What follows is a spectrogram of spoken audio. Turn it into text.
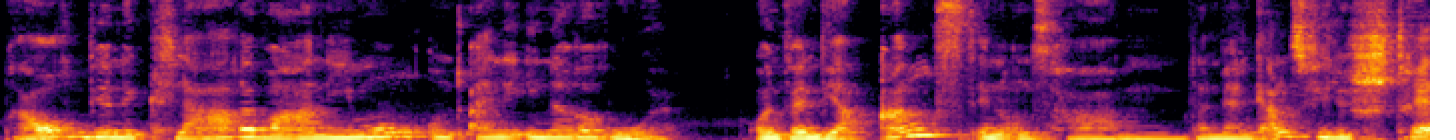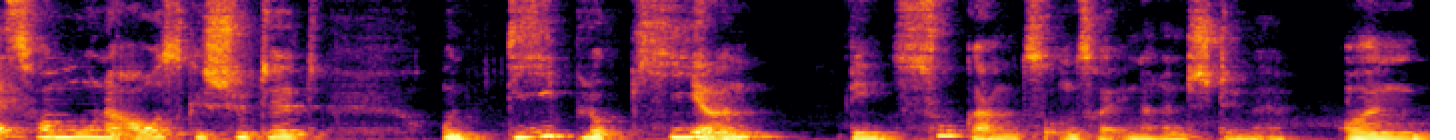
brauchen wir eine klare Wahrnehmung und eine innere Ruhe. Und wenn wir Angst in uns haben, dann werden ganz viele Stresshormone ausgeschüttet und die blockieren den Zugang zu unserer inneren Stimme. Und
